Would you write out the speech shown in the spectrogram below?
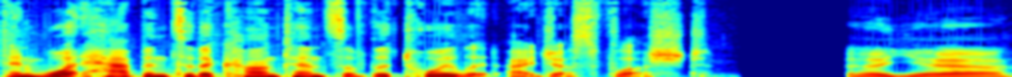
And what happened to the contents of the toilet I just flushed? Uh, yeah.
